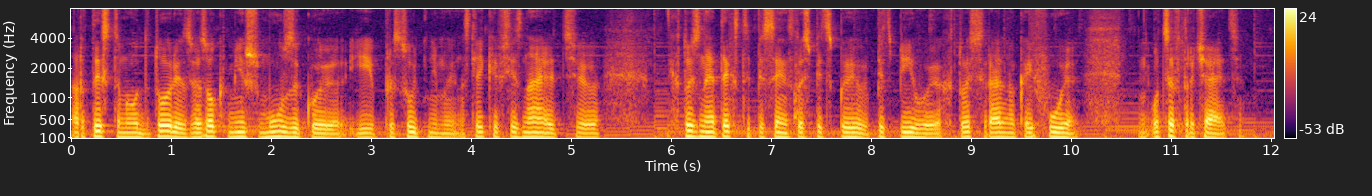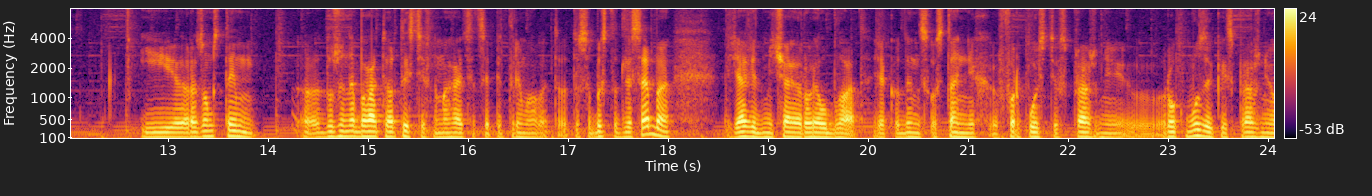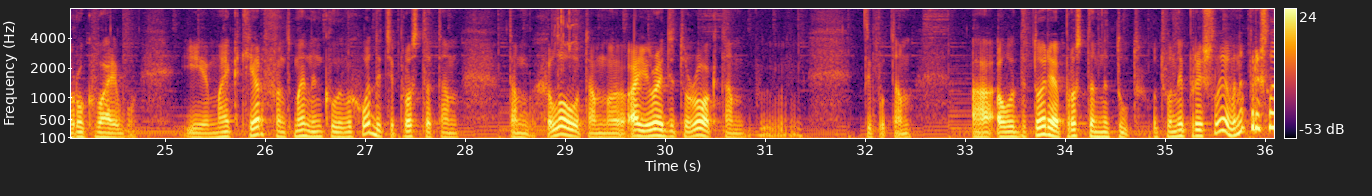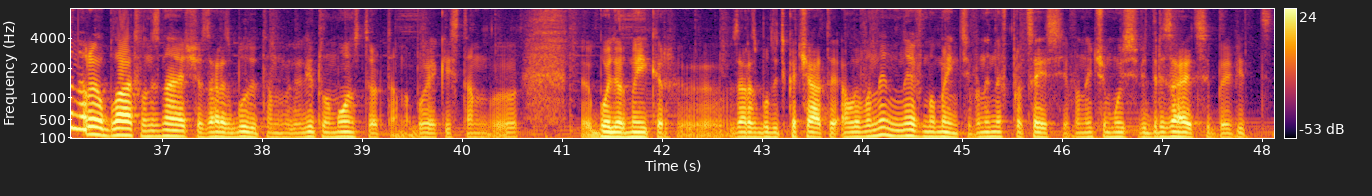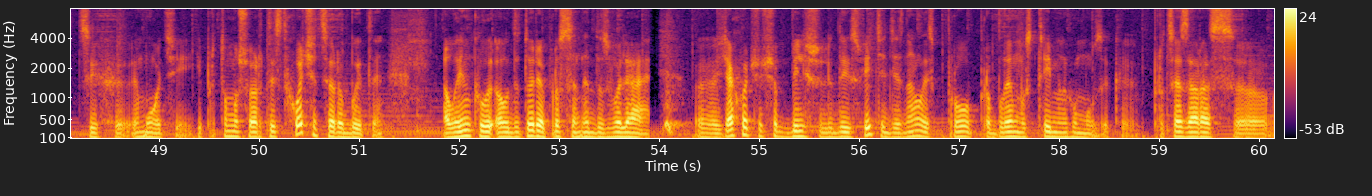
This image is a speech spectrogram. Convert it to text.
артистами аудиторії, зв'язок між музикою і присутніми, наскільки всі знають, е, хтось знає тексти пісень, хтось підспів- підспівує, хтось реально кайфує. Оце втрачається. І разом з тим дуже небагато артистів намагаються це підтримувати. От особисто для себе я відмічаю Royal Blood як один з останніх форпостів справжньої рок-музики, справжнього рок-вайбу. І Майк Кер, фронтмен, інколи виходить і просто там, там Hello, там Are you ready to rock? Там, е, типу там. А аудиторія просто не тут. От вони прийшли, вони прийшли на Royal Blood, вони знають, що зараз буде там Little Monster там, або якийсь там Boilermaker, е, зараз будуть качати, але вони не в моменті, вони не в процесі, вони чомусь відрізають себе від цих емоцій. І при тому, що артист хоче це робити, але інколи аудиторія просто не дозволяє. Е, Я хочу, щоб більше людей у світі дізнались про проблему стрімінгу музики. Про це зараз е,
